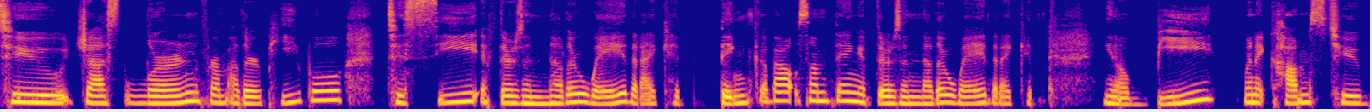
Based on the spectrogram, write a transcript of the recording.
to just learn from other people, to see if there's another way that I could think about something, if there's another way that I could, you know, be when it comes to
